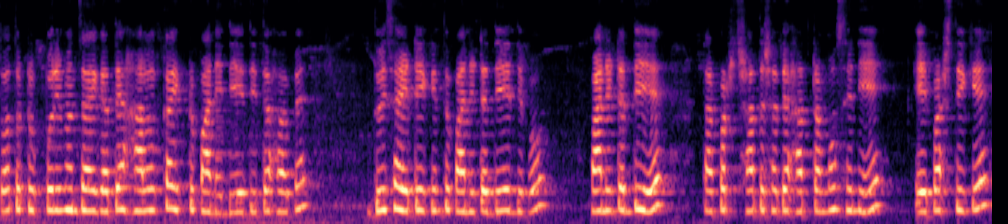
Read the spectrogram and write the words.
ততটুক পরিমাণ জায়গাতে হালকা একটু পানি দিয়ে দিতে হবে। দুই সাইডে কিন্তু পানিটা দিয়ে দিব। পানিটা দিয়ে তারপর সাথে সাথে হাতটা মুছে নিয়ে এই পাশ থেকে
